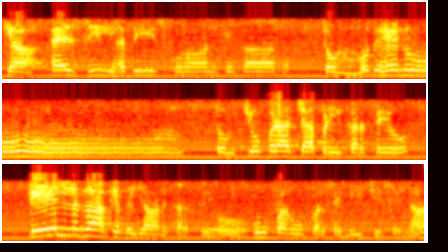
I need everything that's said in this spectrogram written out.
کیا ایسی حدیث قرآن کے ساتھ تم مدہنون؟ تم چوپڑا چاپڑی کرتے ہو، تیل لگا کے بیان کرتے ہو، اوپر اوپر سے نیچے سے نہ۔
